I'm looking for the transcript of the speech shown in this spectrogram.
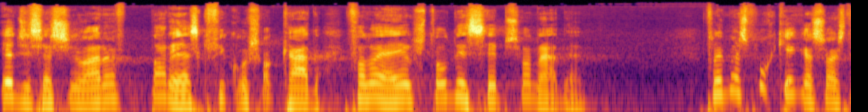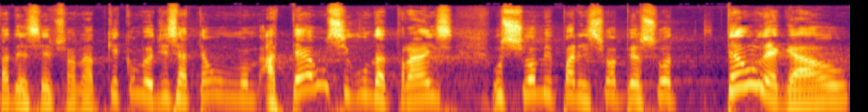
Eu disse: A senhora parece que ficou chocada. Falou: É, eu estou decepcionada. Falei, mas por que, que a senhora está decepcionada? Porque, como eu disse, até um, até um segundo atrás, o senhor me parecia uma pessoa tão legal,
